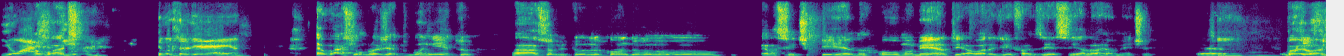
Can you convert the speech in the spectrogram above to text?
E eu acho eu que. Acho. Você gostou da ideia? Eu acho um projeto bonito, ah, sobretudo quando ela sentir o momento e a hora de fazer, se ela realmente. É, Sim. Eu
